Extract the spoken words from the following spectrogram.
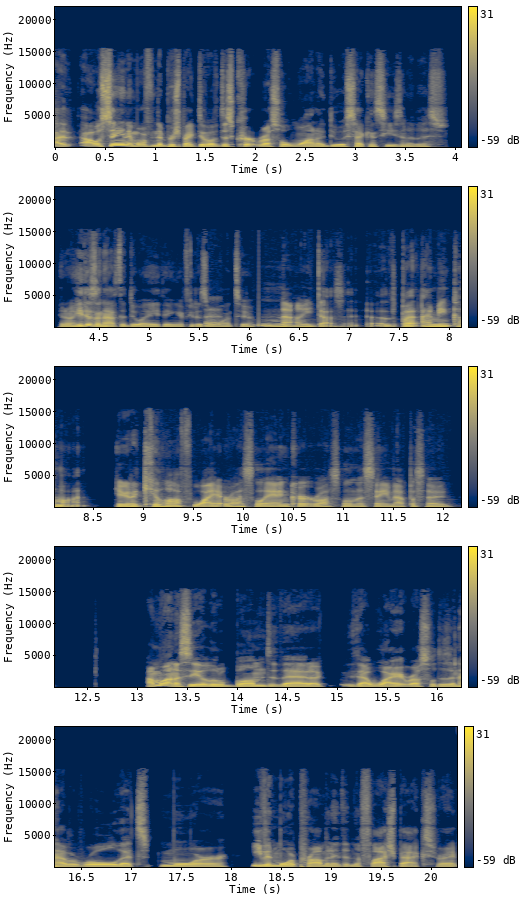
I, I was saying it more from the perspective of does Kurt Russell want to do a second season of this? You know, he doesn't have to do anything if he doesn't Eh. want to. no, he doesn't. Uh, But I mean, come on. You're gonna kill off Wyatt Russell and Kurt Russell in the same episode. I'm honestly a little bummed that uh, that Wyatt Russell doesn't have a role that's more, even more prominent than the flashbacks, right?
